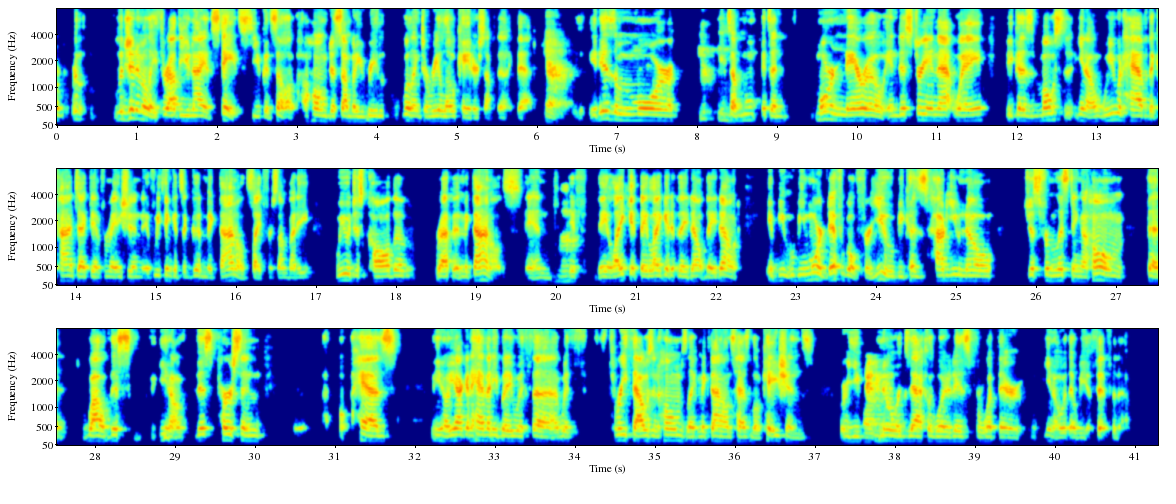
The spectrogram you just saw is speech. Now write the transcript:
legitimately throughout the United States, you could sell a home to somebody re- willing to relocate or something like that. Sure. It is a more it's a it's a more narrow industry in that way because most you know we would have the contact information if we think it's a good McDonald's site for somebody we would just call the rep at McDonald's and mm-hmm. if they like it they like it if they don't they don't it, be, it would be more difficult for you because how do you know just from listing a home that wow this you know this person has you know you're not going to have anybody with uh, with 3000 homes like mcdonald's has locations where you right. know exactly what it is for what they're you know that'll be a fit for them.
